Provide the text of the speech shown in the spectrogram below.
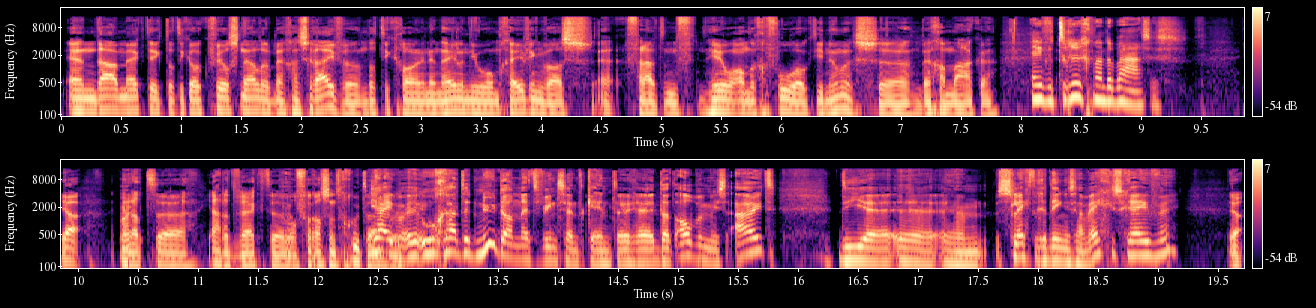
En daar merkte ik dat ik ook veel sneller ben gaan schrijven. Omdat ik gewoon in een hele nieuwe omgeving was. Eh, vanuit een heel ander gevoel ook die nummers uh, ben gaan maken. Even terug naar de basis. Ja, maar dat, uh, ja, dat werkte wel verrassend goed. Ja, hoe gaat het nu dan met Vincent Kenter? Uh, dat album is uit. Die um, slechtere dingen zijn weggeschreven. Ja.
